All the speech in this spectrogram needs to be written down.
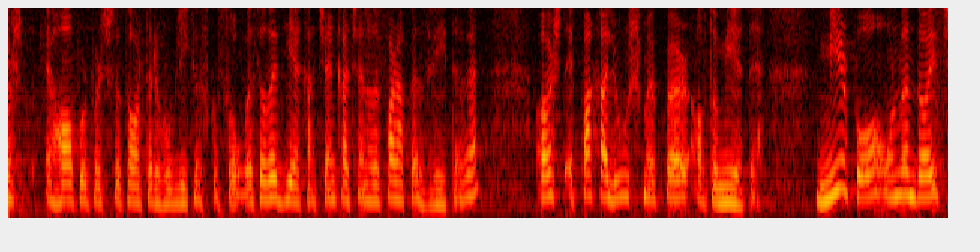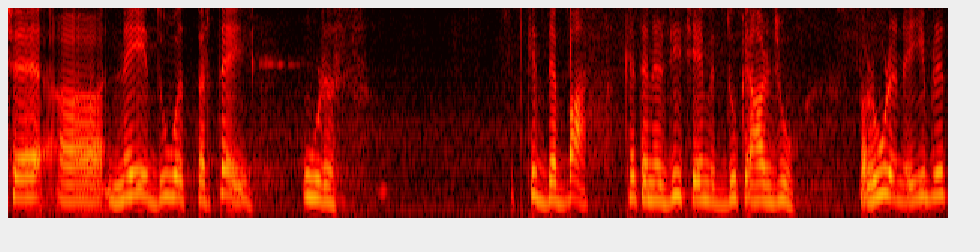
është e hapur për qytetarët e Republikës së Kosovës, edhe dje ka qenë, ka qenë edhe para 5 viteve, është e pakalueshme për automjete. Mirëpo, unë mendoj që ne duhet përtej urës këtë debat, këtë energji që jemi duke harxhu për urën e Ibrit,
